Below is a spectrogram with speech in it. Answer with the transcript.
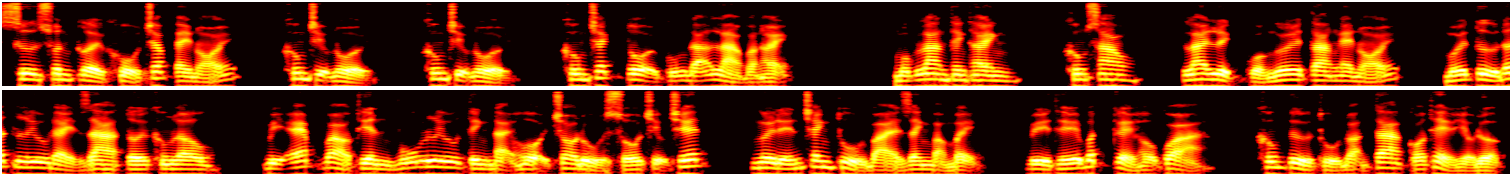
Sư xuân cười khổ chắp tay nói, không chịu nổi, không chịu nổi, không trách tội cũng đã là vận hạnh. Mục lan thanh thanh, không sao, lai lịch của ngươi ta nghe nói, mới từ đất lưu đẩy ra tới không lâu, bị ép vào thiên vũ lưu tinh đại hội cho đủ số chịu chết, ngươi đến tranh thủ bài danh bảo mệnh, vì thế bất kể hậu quả, không từ thủ đoạn ta có thể hiểu được.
